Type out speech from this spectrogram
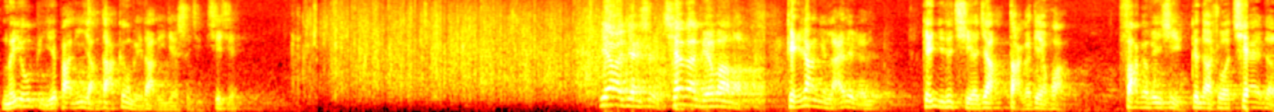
没有比把你养大更伟大的一件事情。谢谢。第二件事，千万别忘了给让你来的人，给你的企业家打个电话。发个微信跟他说：“亲爱的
